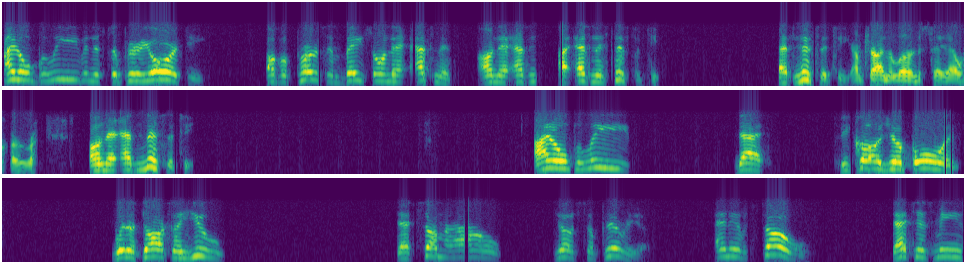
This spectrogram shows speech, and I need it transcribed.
I don't believe in the superiority of a person based on their ethnic on their uh, ethnicity. Ethnicity. I'm trying to learn to say that word right. On their ethnicity. I don't believe that because you're born with a darker hue, that somehow you're superior. And if so, that just means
